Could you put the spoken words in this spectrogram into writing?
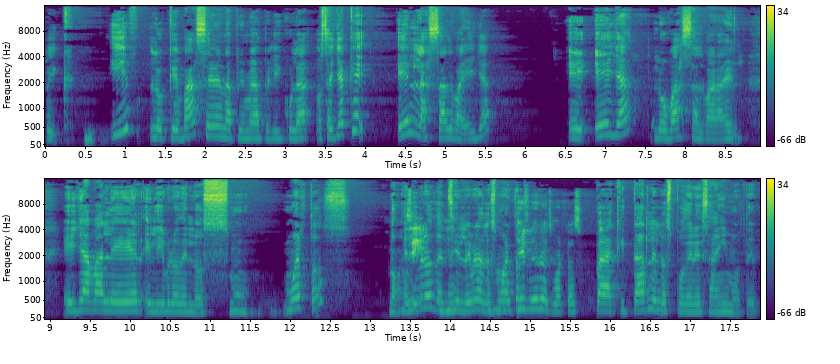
Rick? Eve lo que va a hacer en la primera película, o sea, ya que él la salva a ella, eh, ella lo va a salvar a él. Ella va a leer el libro de los mu- muertos. No, el, Sí. libro, de, sí, el libro de los muertos Sí, de los muertos. para quitarle los poderes a Imhotep.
